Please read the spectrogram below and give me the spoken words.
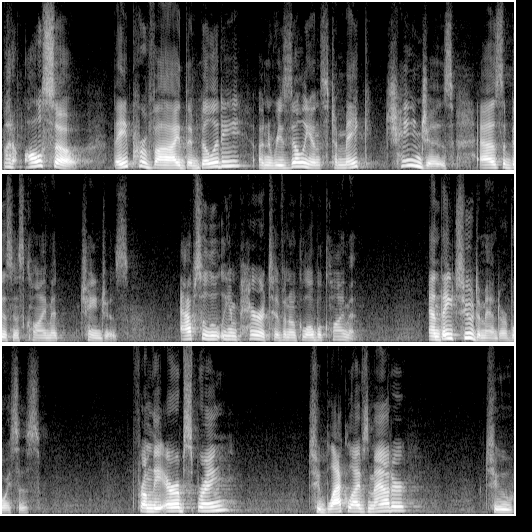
but also they provide the ability and resilience to make changes as the business climate changes absolutely imperative in a global climate. And they too demand our voices. From the Arab Spring to Black Lives Matter to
